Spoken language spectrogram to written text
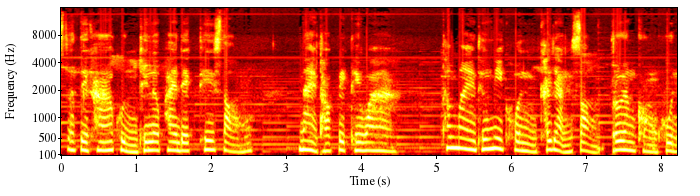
สวัสดีค่ะ คุณที่เลือกไพ่เด็กที่สองในท็อปิกที่ว่าทำไมถึงมีคนขยันส่องเรื่องของคุณ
